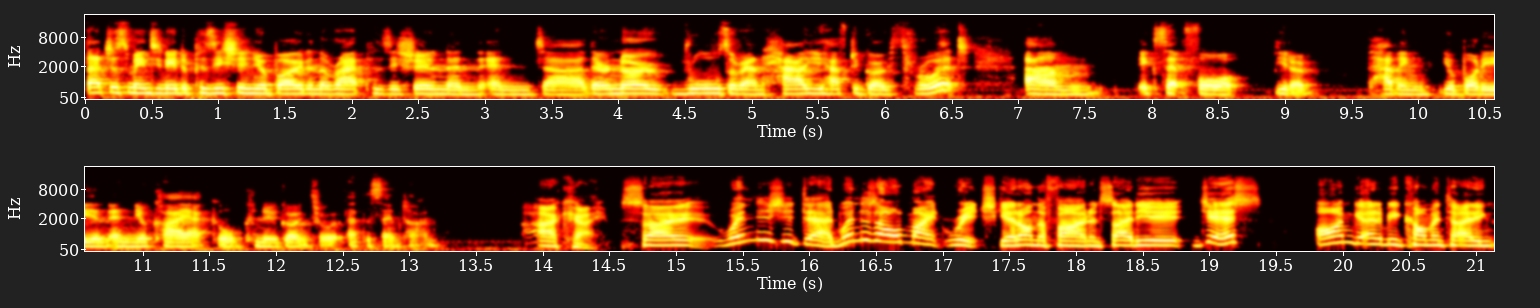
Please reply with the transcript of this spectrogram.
that just means you need to position your boat in the right position, and and uh, there are no rules around how you have to go through it, um, except for you know having your body and, and your kayak or canoe going through it at the same time. Okay, so when does your dad, when does old mate Rich get on the phone and say to you, Jess, I'm going to be commentating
